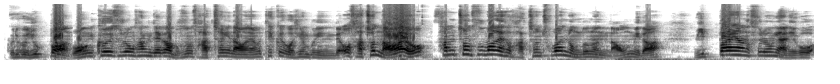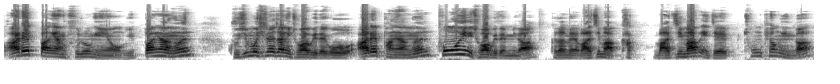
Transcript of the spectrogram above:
그리고 6번 원클 수룡 상제가 무슨 4천이 나오냐면 태클 거시는 분이 있는데 어 4천 나와요? 3천 후반에서 4천 초반 정도는 나옵니다. 윗방향 수룡이 아니고 아랫방향 수룡이에요. 윗방향은 구시모 신회장이 조합이 되고 아랫방향은 통호인이 조합이 됩니다. 그 다음에 마지막 각 마지막 이제 총평인가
